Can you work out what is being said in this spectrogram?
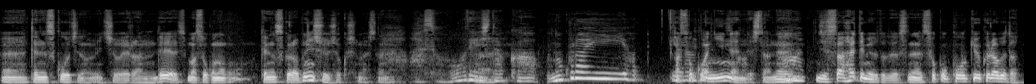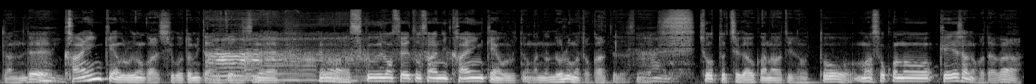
えーテニスコーチの道を選んで、まあ、そこのテニスクラブに就職しましたね。あ、そうでしたか。どのくらいやあそこは2年でしたね、はい、実際入ってみるとですね、そこ高級クラブだったんで、はい、会員権を売るのが仕事みたいでですね、ではスクールの生徒さんに会員権を売るというのがノルマとかあってですね、はい、ちょっと違うかなというのと、まあ、そこの経営者の方が、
